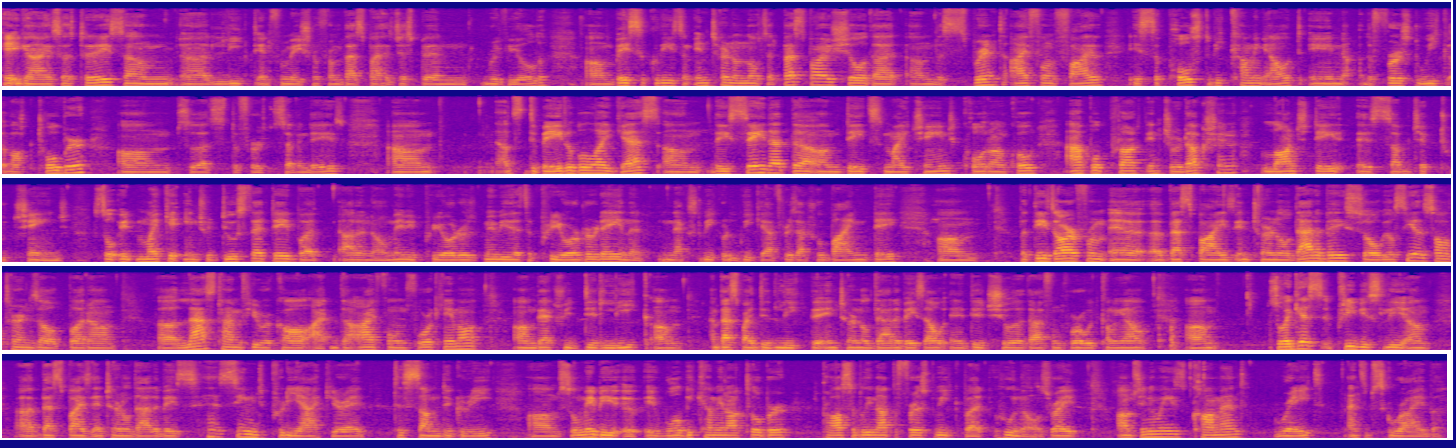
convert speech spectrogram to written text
Hey guys, so today some uh, leaked information from Best Buy has just been revealed. Um, basically, some internal notes at Best Buy show that um, the Sprint iPhone 5 is supposed to be coming out in the first week of October, um, so that's the first seven days. That's debatable, I guess. Um, they say that the um, dates might change, quote unquote. Apple product introduction launch date is subject to change, so it might get introduced that day. But I don't know. Maybe pre-orders. Maybe that's a pre-order day, and the next week or the week after is actual buying day. Um, but these are from a, a Best Buy's internal database, so we'll see how this all turns out. But um, uh, last time, if you recall, I, the iPhone 4 came out. Um, they actually did leak, um, and Best Buy did leak the internal database out, and it did show that the iPhone 4 was coming out. Um, so I guess previously, um, uh, Best Buy's internal database seemed pretty accurate to some degree. Um, so maybe it, it, will be coming in October, possibly not the first week, but who knows, right? Um, so anyways, comment, rate, and subscribe.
